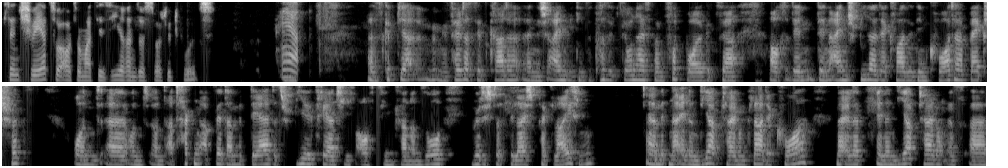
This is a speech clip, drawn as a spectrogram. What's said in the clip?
sind schwer zu automatisieren durch solche Tools. Ja. Also es gibt ja, mir fällt das jetzt gerade äh, nicht ein, wie diese Position heißt. Beim Football gibt es ja auch den, den einen Spieler, der quasi den Quarterback schützt und, äh, und, und Attacken abwehrt, damit der das Spiel kreativ aufziehen kann. Und so würde ich das vielleicht vergleichen äh, mit einer L&D-Abteilung. Klar, der Core einer L&D-Abteilung ist äh,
